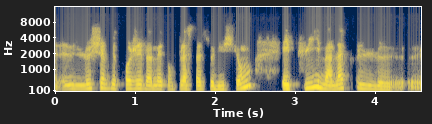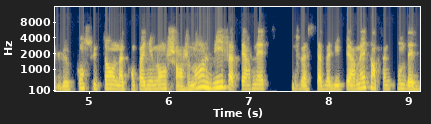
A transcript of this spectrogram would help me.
le chef de projet va mettre en place la solution et puis ben, le, consultant en accompagnement au changement, lui, va permettre, ça va lui permettre en fin de compte d'être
